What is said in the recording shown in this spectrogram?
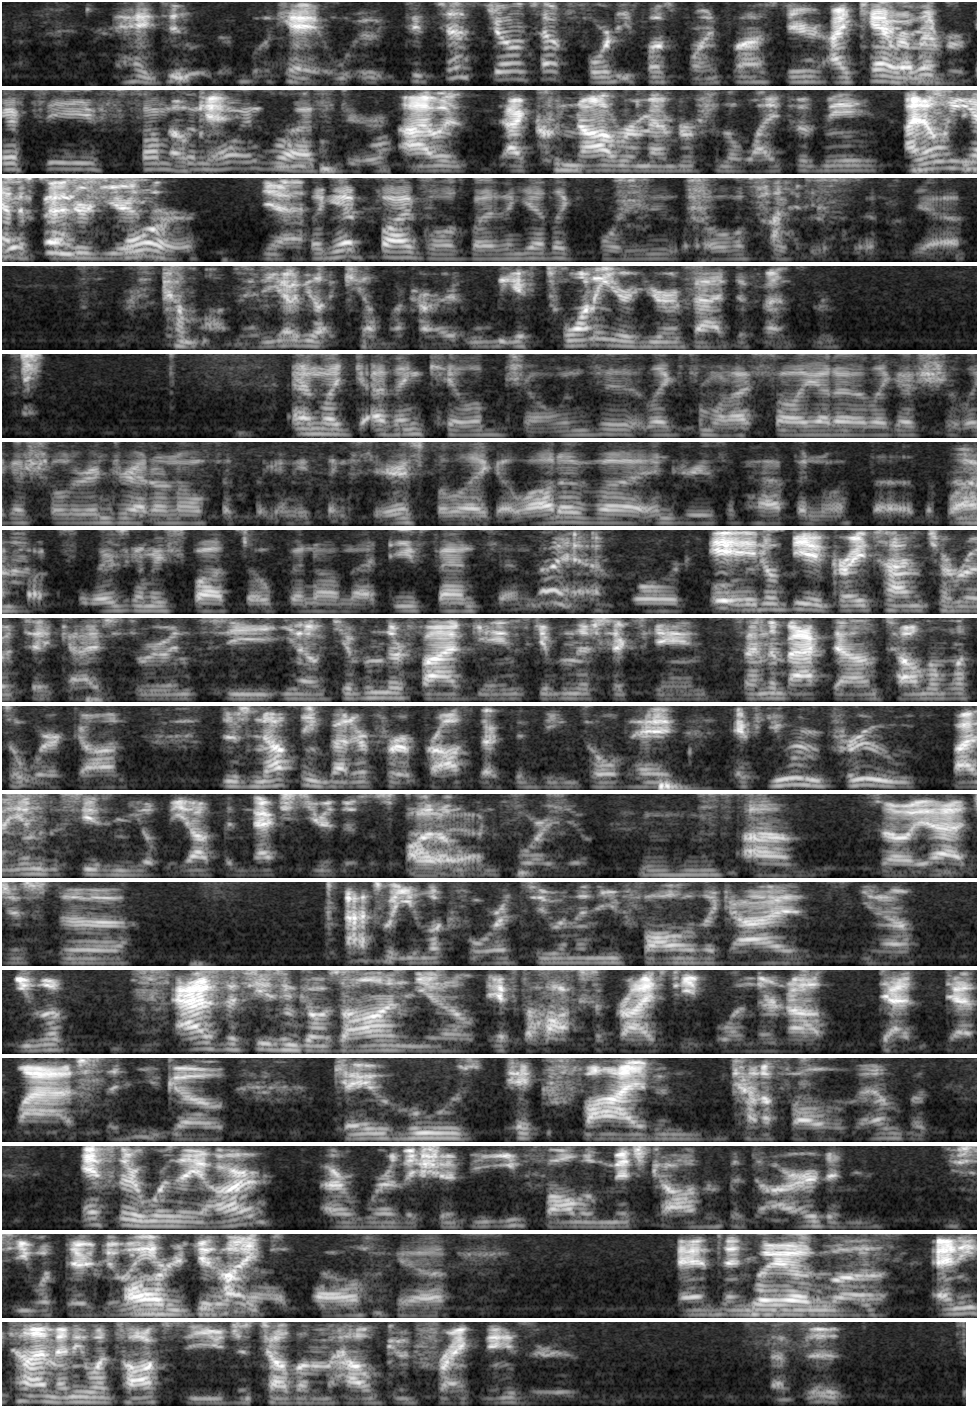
Hey, didn't okay? Did Seth Jones have forty plus points last year? I can't yeah, remember. Fifty something okay. points last year. I was I could not remember for the life of me. I know he, he had a better year. Than, yeah, like he had five goals, but I think he had like forty, almost fifty assists. Yeah. Come on, man! You got to be like Cale Makar. If twenty or you're a bad defenseman. And like I think Caleb Jones, like from what I saw, he had a like a sh- like a shoulder injury. I don't know if it's like anything serious, but like a lot of uh, injuries have happened with the the Blackhawks. Mm. So there's gonna be spots open on that defense and oh yeah, forward. It, will be a great time to rotate guys through and see. You know, give them their five games, give them their six games, send them back down, tell them what to work on. There's nothing better for a prospect than being told, "Hey, if you improve by the end of the season, you'll be up, and next year there's a spot oh, yeah. open for you." Mm-hmm. Um, so yeah, just uh that's what you look forward to, and then you follow the guys. You know, you look as the season goes on. You know, if the Hawks surprise people and they're not dead dead last, then you go, okay, who's pick five and kind of follow them. But if they're where they are or where they should be, you follow Michkov and Bedard and you see what they're doing. and you get hyped. Well, yeah. And then you, uh, anytime anyone talks to you, just tell them how good Frank Nazar is. That's it.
